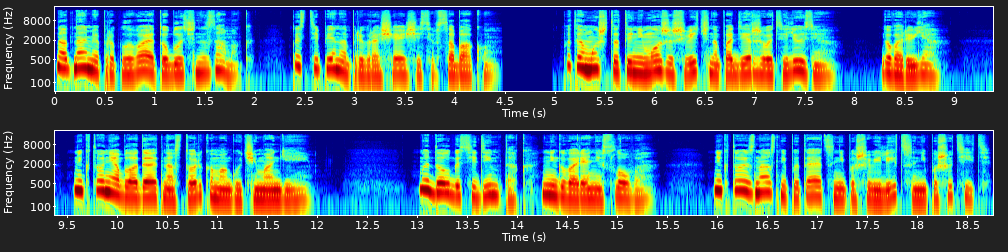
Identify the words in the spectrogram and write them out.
Над нами проплывает облачный замок, постепенно превращающийся в собаку. «Потому что ты не можешь вечно поддерживать иллюзию», — говорю я. Никто не обладает настолько могучей магией. Мы долго сидим так, не говоря ни слова. Никто из нас не пытается ни пошевелиться, ни пошутить,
